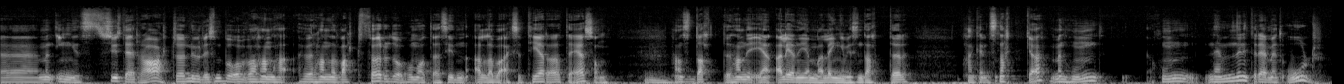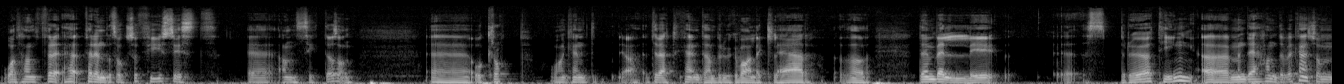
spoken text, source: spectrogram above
eh, men ingen syns det er rart. Jeg lurer liksom på han, hvordan han har vært før, da, på en måte, siden alle bare aksepterer at det er sånn. Hans datter, Han er alene hjemme lenge med sin datter. Han kan ikke snakke, men hun, hun nevner ikke det med et ord. Og at han for- forandres også fysisk, eh, ansikte og sånn. Eh, og kropp. Og han kan ja, etter hvert kan ikke han bruke vanlige klær. Altså, det er en veldig eh, sprø ting, eh, men det handler vel kanskje om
